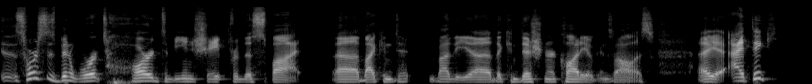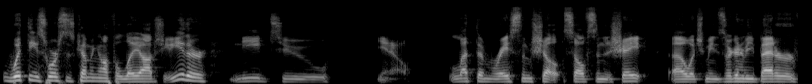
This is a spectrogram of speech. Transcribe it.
this horse has been worked hard to be in shape for this spot uh, by con- by the uh, the conditioner Claudio Gonzalez. Uh, I think with these horses coming off of layoffs, you either need to, you know, let them race themselves into shape, uh, which means they're going to be better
